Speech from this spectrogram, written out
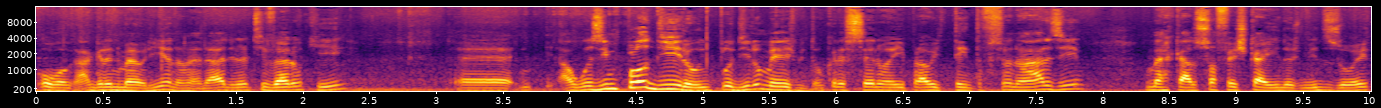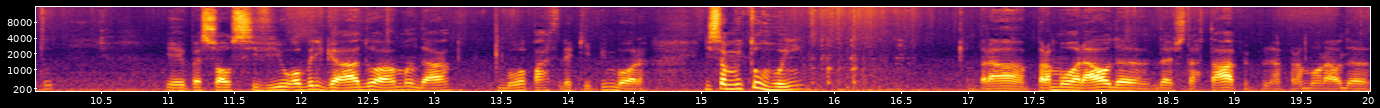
ou a grande maioria na verdade, né, tiveram que. É, alguns implodiram, implodiram mesmo. Então cresceram aí para 80 funcionários e o mercado só fez cair em 2018. E aí o pessoal se viu obrigado a mandar boa parte da equipe embora. Isso é muito ruim para a moral da, da startup, né, para a moral da,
